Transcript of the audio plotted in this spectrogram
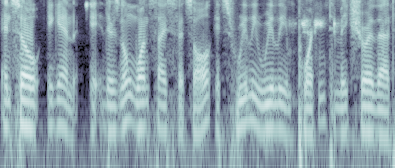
And so again, it, there's no one size fits all. It's really, really important to make sure that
